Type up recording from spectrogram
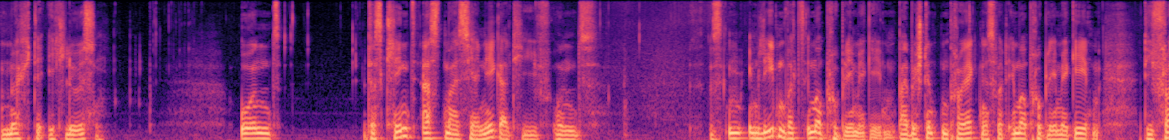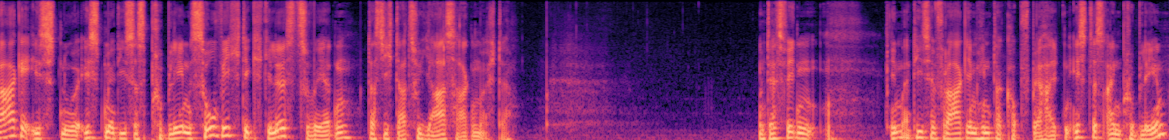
möchte ich lösen? Und das klingt erstmal sehr negativ und im, im Leben wird es immer Probleme geben. Bei bestimmten Projekten, es wird immer Probleme geben. Die Frage ist nur, ist mir dieses Problem so wichtig gelöst zu werden, dass ich dazu Ja sagen möchte? Und deswegen immer diese Frage im Hinterkopf behalten. Ist es ein Problem,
